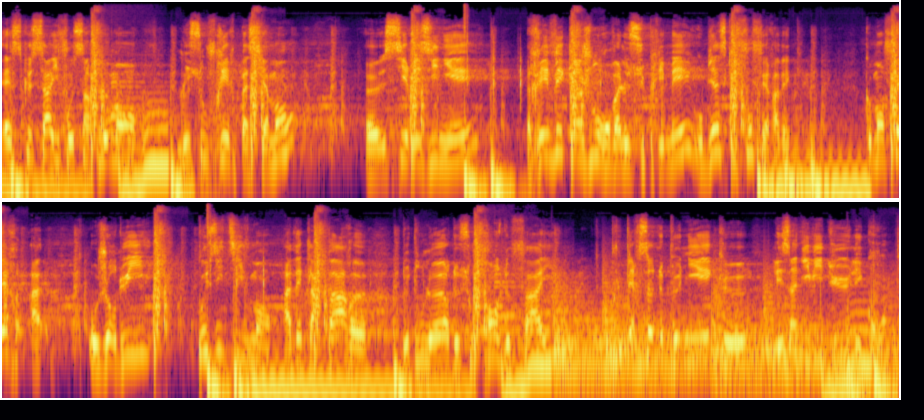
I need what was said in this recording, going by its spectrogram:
Est-ce que ça, il faut simplement le souffrir patiemment, s'y résigner, rêver qu'un jour on va le supprimer, ou bien ce qu'il faut faire avec? Comment faire aujourd'hui positivement, avec la part de douleur, de souffrance, de faille? Plus personne ne peut nier que les individus, les groupes,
